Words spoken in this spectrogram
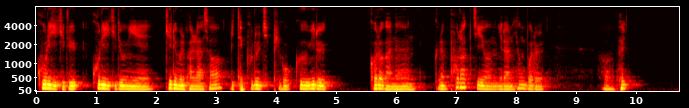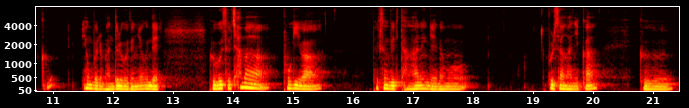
구리 기둥 구리 기둥이에 기름을 발라서 밑에 불을 지피고 그 위를 걸어가는 그런 포락지형이라는 형벌을 어, 펼, 그 형벌을 만들거든요. 근데 그것을 참아 보기가 백성들이 당하는 게 너무 불쌍하니까 그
